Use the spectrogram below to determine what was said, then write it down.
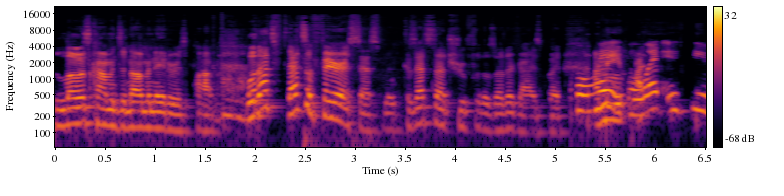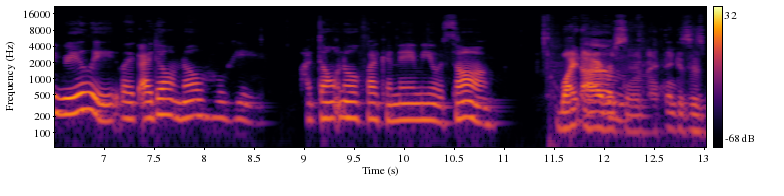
the lowest common denominator is pop." Well, that's that's a fair assessment because that's not true for those other guys. But But I wait, mean, but I- what is he really? Like, I don't know who he. I don't know if I can name you a song. White Um, Iverson, I think, is his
